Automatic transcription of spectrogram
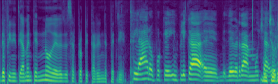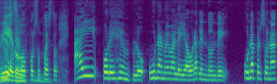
definitivamente no debes de ser propietario independiente. Claro, porque implica eh, de verdad mucho riesgo, por supuesto. Hay, por ejemplo, una nueva ley ahora en donde una persona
